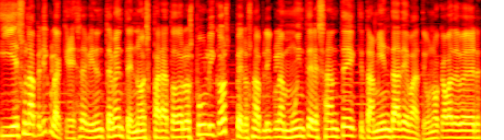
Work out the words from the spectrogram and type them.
Y es una película que es, evidentemente no es para todos los públicos, pero es una película muy interesante que también da debate. Uno acaba de ver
